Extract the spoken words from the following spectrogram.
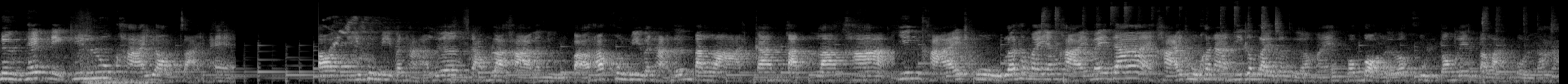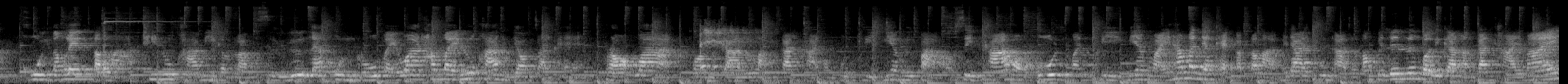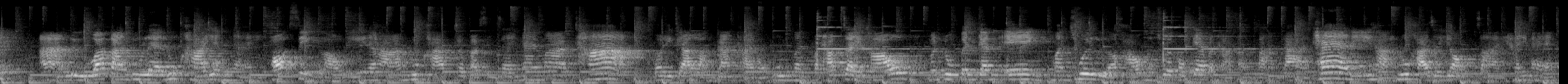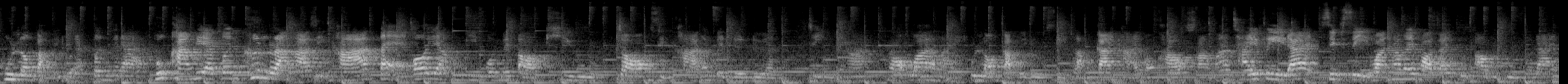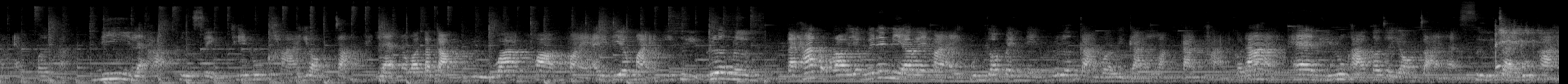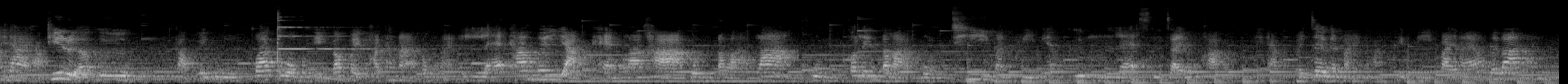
หนึ่งเทคนิคที่ลูกค้ายอมจ่ายแพง ตอนนี้คุณมีปัญหาเรื่องดั้มราคากันอยู่หรือเปล่า ถ้าคุณมีปัญหาเรื่องตลาด การตัดราคา ยิ่งขายถูกแล้วทำไมยังขายไม่ได้ ขายถูกขนาดนี้กำไรจะเหลือไหมผมบอกเลยว่าคุณต้องเล่นตลาดบนราคาคุณต้องเล่นตลาดที่ลูกค้ามีกำลังซื้อ และคุณรู้ไหมว่าทำไมลูกค้าถึงยอมจ่ายแพง เพราะว่าบริการหลังการขายของ รีเมียมหรือเปล่า สินค้าของคุณมันพรีเมียมไหม ถ้ามันยังแข่งกับตลาดไม่ได้ คุณอาจจะต้องไปเล่นเรื่องบริการหลังการขายไหมอ่าหรือว่าการดูแลลูกค้ายังไง เพราะสิ่งเหล่านี้นะคะ ลูกค้าจะตัดสินใจง่ายมาก ถ้าบริการหลังการขายของคุณมันประทับใจเขา มันดูเป็นกันเอง มันช่วยเหลือเขา มันช่วยเขาแก้ปัญหาต่างๆได้ แค่นี้ค่ะ ลูกค้าจะยอมจ่ายให้แพง คุณลองกลับไปดู Apple ก็ได้ ทุกครั้งที่ Apple ขึ้นราคาสินค้าแต่ ก็ยังมีคนไปต่อคิว จองสินค้ากันเป็นเดือนๆจริงคะเพราะว่าอะไรคุณลองกลับไปดูสิหลังการขายของเขาสามารถใช้ฟรีได้ 14 วันถ้าไม่พอใจคุณเอาไปคืนก็ได้นะ Apple นะนี่แหละค่ะ คือสิ่งที่ลูกค้ายอมจ่ายและนวัตกรรมหรือว่าความใหม่ไอเดียใหม่นี่คืออีกเรื่องหนึ่งแต่ถ้าของเรายังไม่ได้มีอะไรใหม่ คุณก็เป็นเน้นเรื่องการบริการหลังการขายก็ได้ แค่นี้ลูกค้าก็จะยอมจ่ายและซื้อใจลูกค้าให้ได้ค่ะ ที่เหลือคือ กลับไปดูว่าตัวคุณเองต้องไปพัฒนาตรงไหน และถ้าไม่อยากแข่งราคาบนตลาดล่าง คุณก็เล่นตลาดบนที่มันพรีเมียมขึ้น และซื้อใจลูกค้าของคุณให้ได้ไปเจอกันใหม่นะคะคลิปนี้ไปแล้ว บ๊ายบาย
